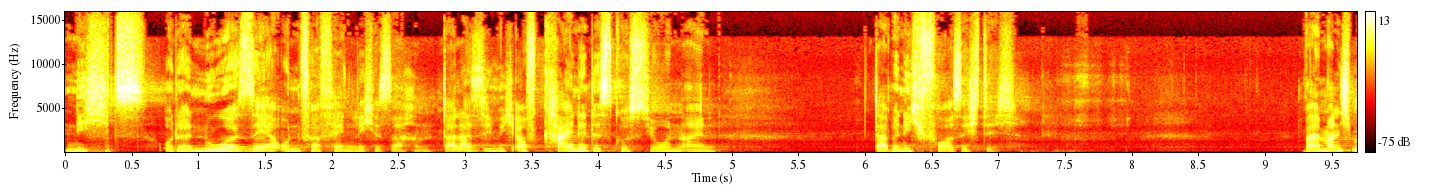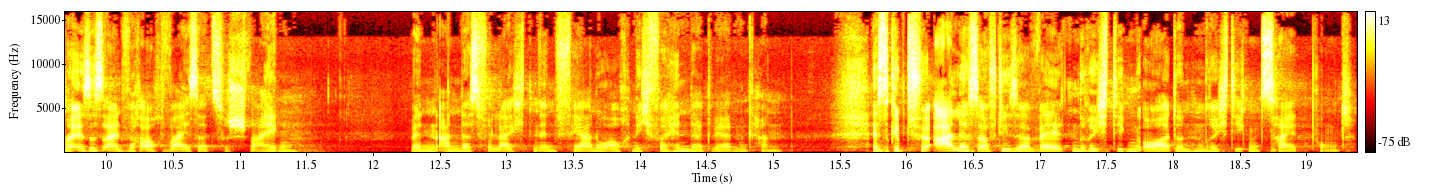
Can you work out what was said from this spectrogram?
nichts oder nur sehr unverfängliche Sachen. Da lasse ich mich auf keine Diskussionen ein. Da bin ich vorsichtig. Weil manchmal ist es einfach auch weiser zu schweigen, wenn anders vielleicht ein Inferno auch nicht verhindert werden kann. Es gibt für alles auf dieser Welt einen richtigen Ort und einen richtigen Zeitpunkt.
